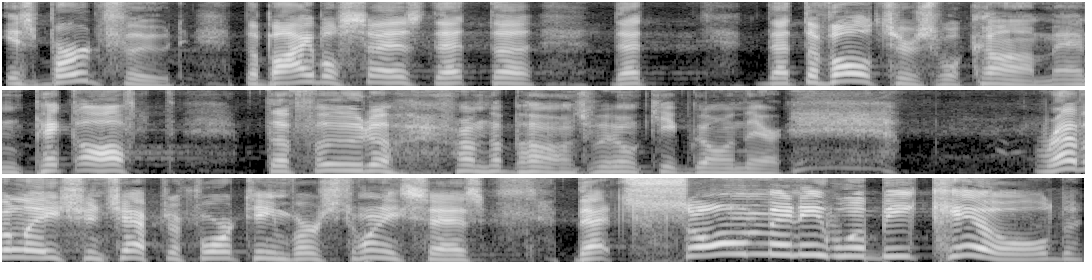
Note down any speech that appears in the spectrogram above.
is bird food. The Bible says that the, that, that the vultures will come and pick off the food from the bones. We won't keep going there. Revelation chapter 14, verse 20 says that so many will be killed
